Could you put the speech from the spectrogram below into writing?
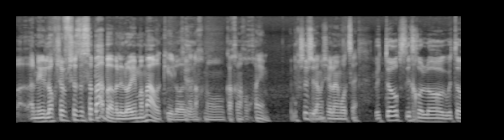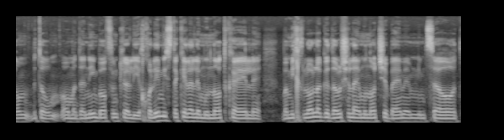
אני לא חושב שזה סבבה, אבל אלוהים אמר, כאילו, אז כן. אנחנו, ככה אנחנו חיים. אני חושב זה מה שאלוהים רוצה. בתור פסיכולוג, בתור, בתור או מדענים באופן כללי, יכולים להסתכל על אמונות כאלה, במכלול הגדול של האמונות שבהן הן נמצאות,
